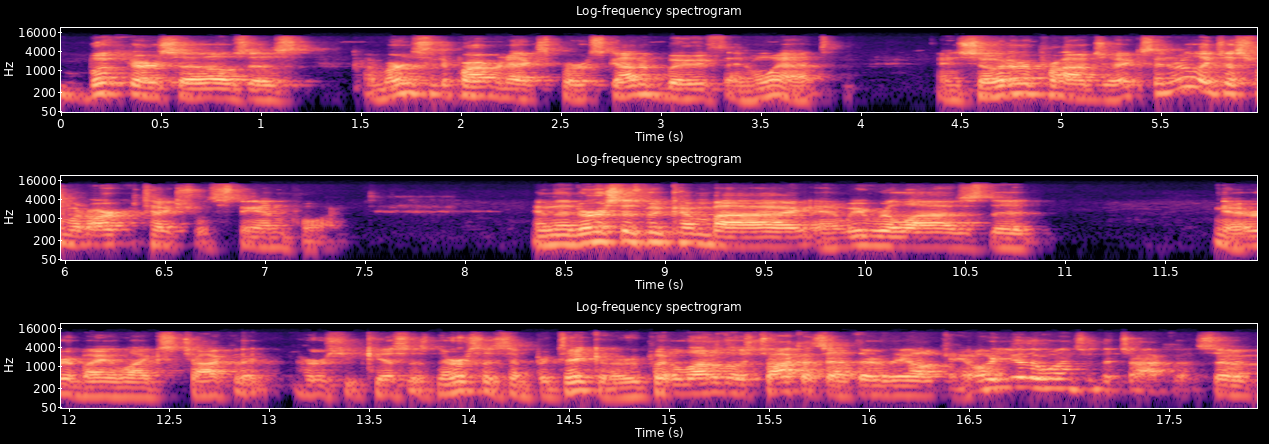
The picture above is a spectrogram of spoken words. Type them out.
booked ourselves as emergency department experts, got a booth and went and showed our projects and really just from an architectural standpoint. And the nurses would come by and we realized that you know, everybody likes chocolate, Hershey Kisses, nurses in particular. We put a lot of those chocolates out there. They all came, oh, you're the ones with the chocolate. So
